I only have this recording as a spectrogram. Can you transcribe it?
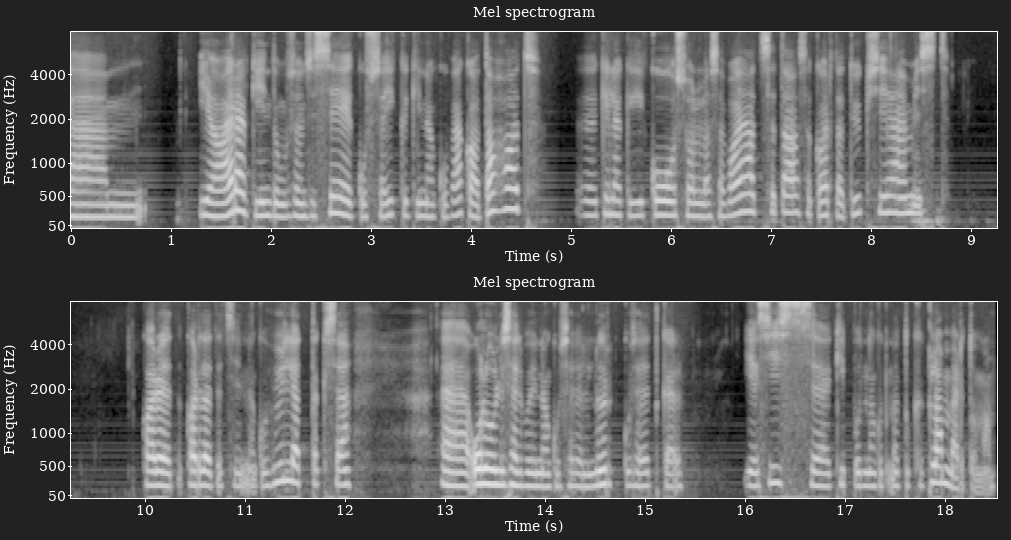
ähm,. ja ärevkiindumus on siis see, kus sa ikkagi nagu väga tahad äh, kellegagi koos olla, sa vajad seda, sa kardad üksi jäämist, kardad, kardad, et sind nagu hüljatakse äh, olulisel või nagu sellel nõrkuse hetkel ja siis äh, kipud nagu natuke klammerduma.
